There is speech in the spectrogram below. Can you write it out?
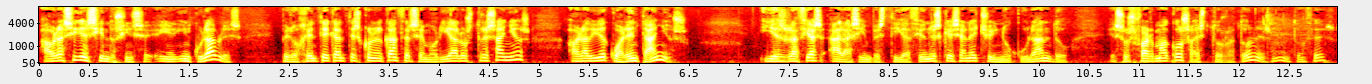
ahora siguen siendo incurables. Pero gente que antes con el cáncer se moría a los tres años, ahora vive 40 años. Y es gracias a las investigaciones que se han hecho inoculando esos fármacos a estos ratones, ¿no? Entonces.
